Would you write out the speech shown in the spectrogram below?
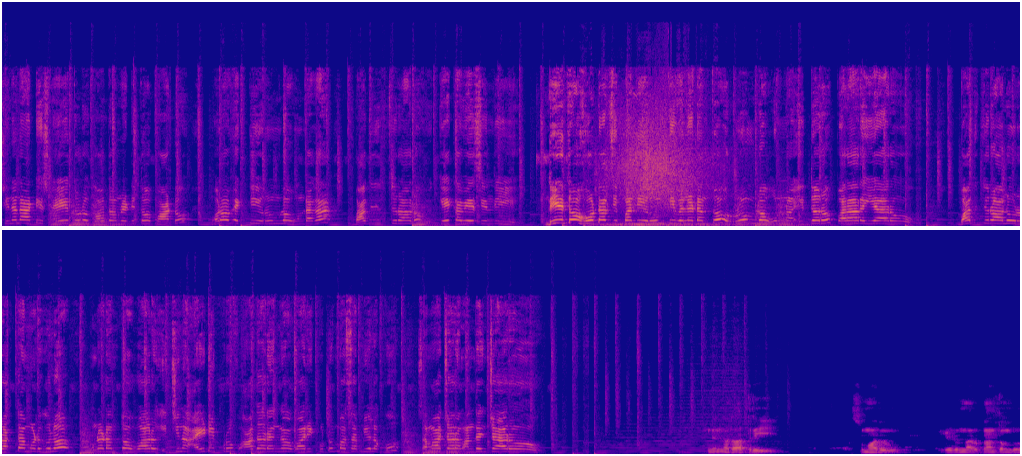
చిన్ననాటి స్నేహితుడు గౌతమ్ రెడ్డితో పాటు మరో వ్యక్తి రూమ్లో ఉండగా బాధితురాలు కేక వేసింది. దీనితో హోటల్ సిబ్బంది రూమ్కి వెళ్ళడంతో రూమ్లో ఉన్న ఇద్దరు పరారయ్యారు. బాధితురాలు రక్త మడుగులో ఉండడంతో వారు ఇచ్చిన ఐడి ప్రూఫ్ ఆధారంగా వారి కుటుంబ సభ్యులకు సమాచారం అందించారు. నిన్న రాత్రి సుమారు ఏడున్నర ప్రాంతంలో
